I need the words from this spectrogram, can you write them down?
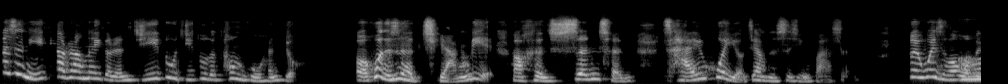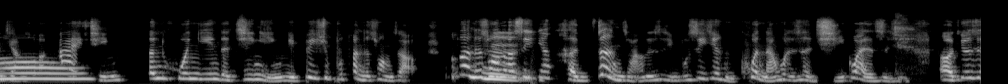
但是你一定要让那个人极度极度的痛苦很久。哦，或者是很强烈啊，很深沉，才会有这样的事情发生。所以为什么我们讲说爱情跟婚姻的经营，你必须不断的创造，不断的创造是一件很正常的事情，不是一件很困难或者是很奇怪的事情。哦，就是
